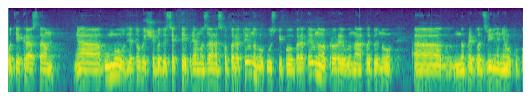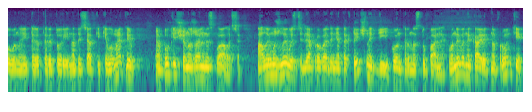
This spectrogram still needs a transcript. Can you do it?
от якраз там а, умов для того, щоб досягти прямо зараз оперативного успіху, оперативного прориву на глибину, а, наприклад, звільнення окупованої території на десятки кілометрів, а поки що, на жаль, не склалося. Але можливості для проведення тактичних дій контрнаступальних вони виникають на фронті,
